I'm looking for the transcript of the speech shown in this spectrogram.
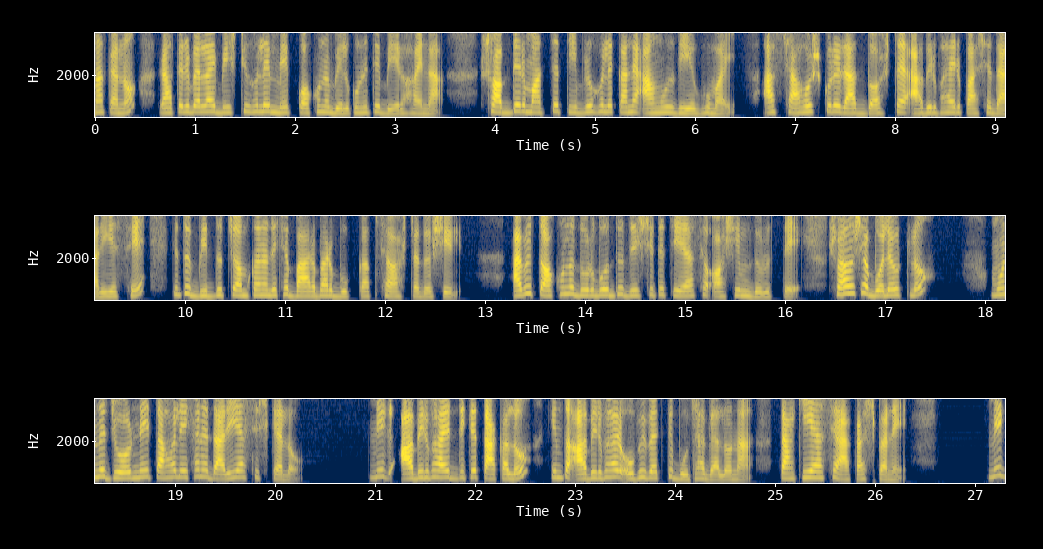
না কেন, রাতের বেলায় বৃষ্টি হলে মেঘ কখনো বেলকনিতে বের হয় না। শব্দের মাত্রা তীব্র হলে কানে আঙুল দিয়ে ঘুমায়। আজ সাহস করে রাত দশটায় আবির ভাইয়ের পাশে দাঁড়িয়েছে, কিন্তু বিদ্যুৎ চমকানো দেখে বারবার বুক কাঁপছে অষ্টাদশীর। আবির তখনও দুর্বোধ্য দৃষ্টিতে চেয়ে আছে অসীম দূরত্বে। সহসা বলে উঠল, মনে জোর নেই, তাহলে এখানে দাঁড়িয়ে আসিস কেন? মেঘ আবির ভাইয়ের দিকে তাকালো, কিন্তু আবির ভাইয়ের অভিব্যক্তি বোঝা গেল না। তাকিয়ে আছে আকাশ পানে। মেঘ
